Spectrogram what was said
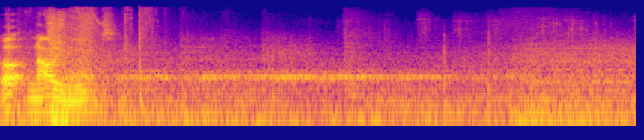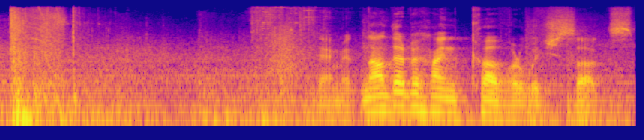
Oh, now he moved. Damn it. Now they're behind cover, which sucks.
